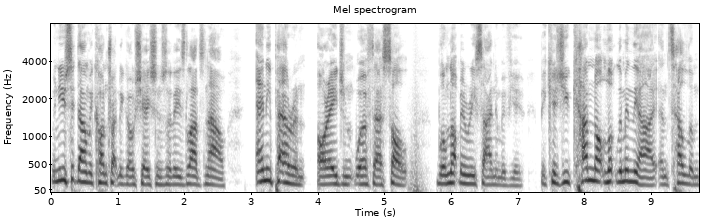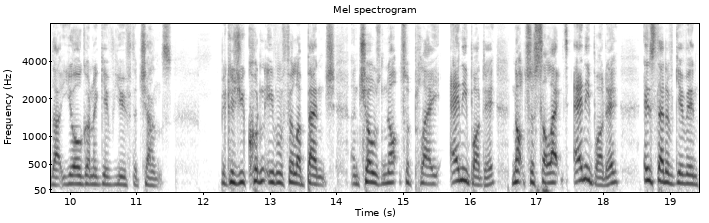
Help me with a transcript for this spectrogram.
When you sit down with contract negotiations with these lads now, any parent or agent worth their salt will not be re-signing with you because you cannot look them in the eye and tell them that you're going to give youth the chance because you couldn't even fill a bench and chose not to play anybody, not to select anybody, instead of giving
